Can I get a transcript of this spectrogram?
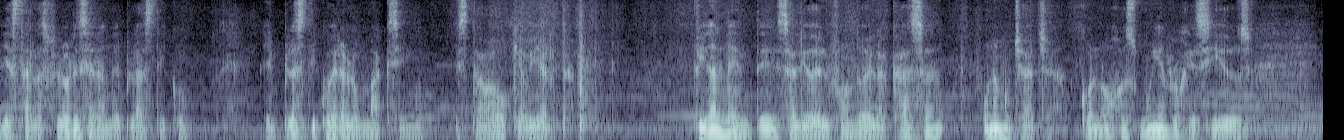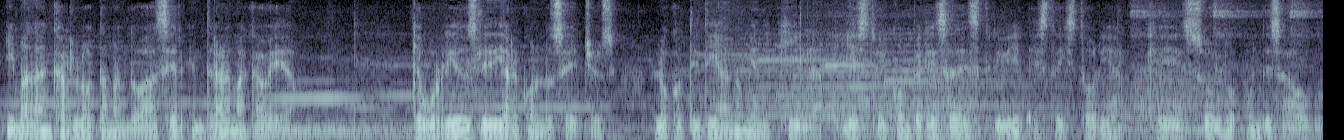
y hasta las flores eran de plástico. El plástico era lo máximo, estaba boquiabierta. Finalmente salió del fondo de la casa una muchacha con ojos muy enrojecidos y Madame Carlota mandó a hacer entrar a Macabea aburrido es lidiar con los hechos. Lo cotidiano me aniquila y estoy con pereza de escribir esta historia que es solo un desahogo.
